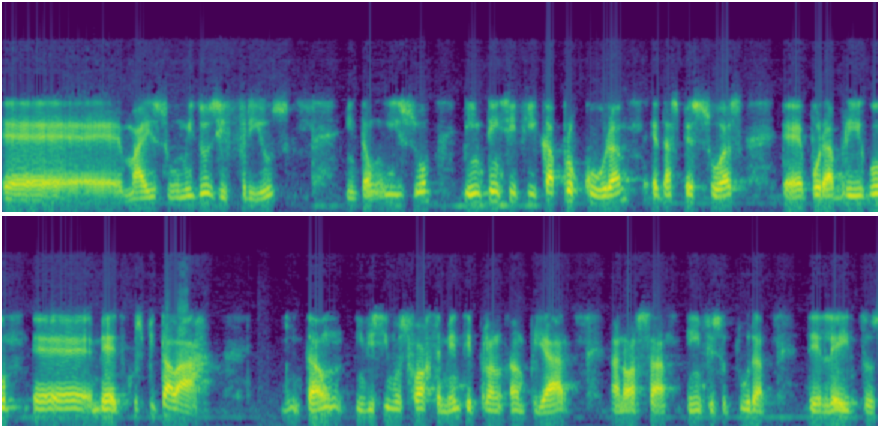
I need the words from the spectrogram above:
é, mais úmidos e frios. Então, isso intensifica a procura é, das pessoas é, por abrigo é, médico hospitalar. Então, investimos fortemente para ampliar a nossa infraestrutura de leitos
